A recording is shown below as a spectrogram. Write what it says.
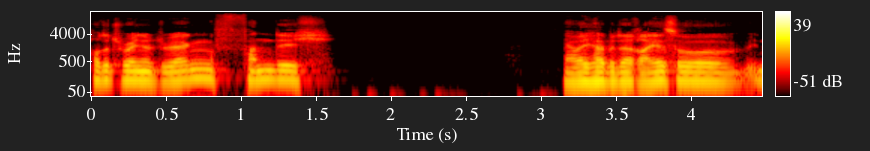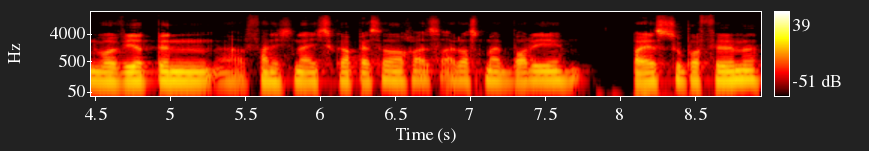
How to Train Your Dragon fand ich, ja, weil ich halt mit der Reihe so involviert bin, äh, fand ich den eigentlich sogar besser auch als I Lost My Body. Beides super Filme.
